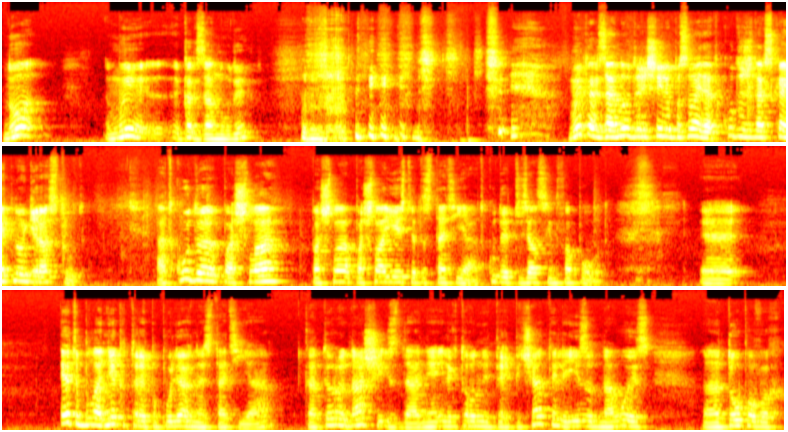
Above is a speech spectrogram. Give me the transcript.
Но мы, э, как зануды, мы, как зануды, решили посмотреть, откуда же, так сказать, ноги растут. Откуда пошла, пошла, пошла есть эта статья? Откуда это взялся инфоповод? Э, это была некоторая популярная статья, которую наши издания электронные перепечатали из одного из э, топовых,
